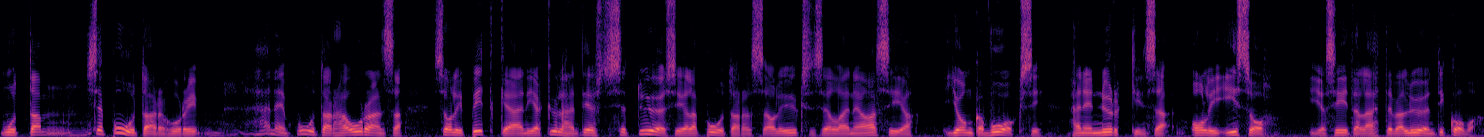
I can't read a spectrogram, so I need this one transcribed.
Mutta se puutarhuri, hänen puutarhauransa, se oli pitkään ja kyllähän tietysti se työ siellä puutarhassa oli yksi sellainen asia, jonka vuoksi hänen nyrkkinsä oli iso ja siitä lähtevä lyönti kova.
